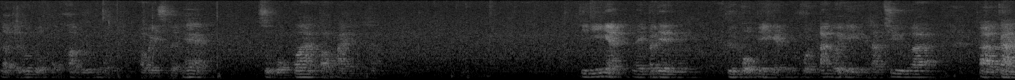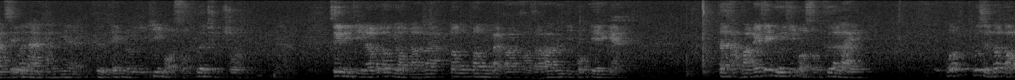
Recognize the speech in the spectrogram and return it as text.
เราจะรวบรวมของความรู้ทั้งหมดเอาไปเผยแพร่สู่วงกว้างต่อไปนะครับ ทีนี้เนี่ยในประเด็นคือผมเองเนี่ยเป็นคนตั้งไว้เองนะครับ ชื่อว่าการเสวนาครั้งเนี้คือเทคโนโลยีที่เหมาะสมเพื่อชุมชนน ซึ่งจริงๆเราก็ต้องยอมรับว่าต้องต้องแบบว่าของสารภาพวิธีผมเองเนี่ยจะถามว่าไอ้เทคโนโลยีที่เหมาะสมคืออะไรก็รู้สึกว่าตอบ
